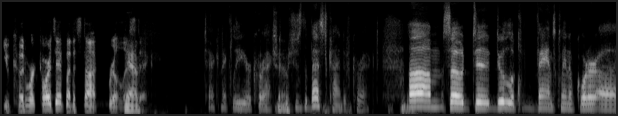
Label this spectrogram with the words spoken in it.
You could work towards it, but it's not realistic. Yeah technically you're correct Gotcha. which is the best kind of correct um so to do a little vans cleanup quarter uh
